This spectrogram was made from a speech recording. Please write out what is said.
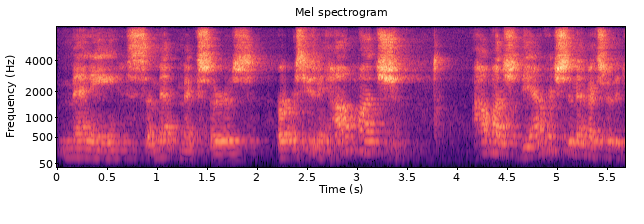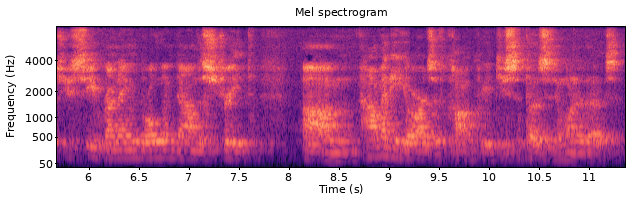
many cement mixers, or excuse me, how much, how much, the average cement mixer that you see running, rolling down the street, um, how many yards of concrete do you suppose is in one of those?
